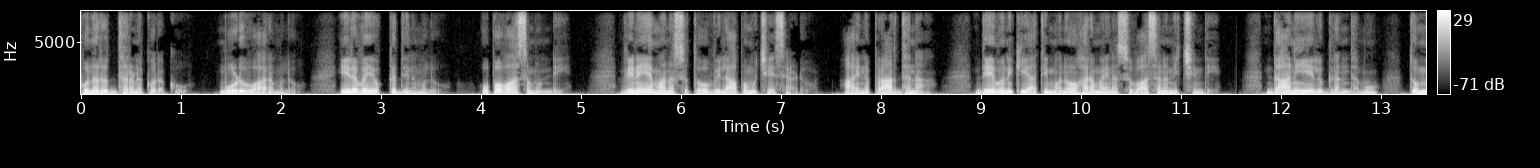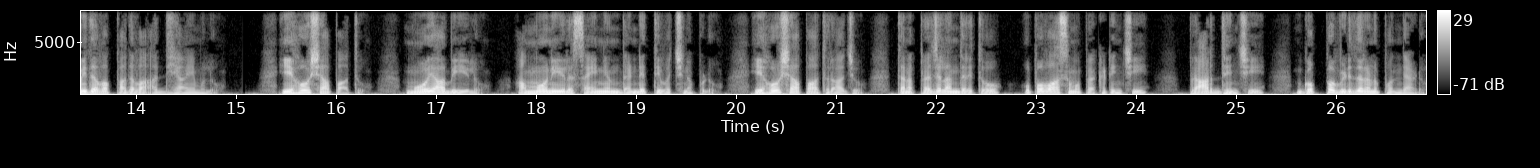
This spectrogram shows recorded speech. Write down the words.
పునరుద్ధరణ కొరకు మూడు వారములు ఇరవై ఒక్క దినములు ఉపవాసముండి వినయ మనసుతో విలాపము చేశాడు. ఆయన ప్రార్థన దేవునికి అతి మనోహరమైన సువాసననిచ్చింది. దానియేలు గ్రంథము తొమ్మిదవ పదవ అధ్యాయములు. యహోషాపాతు మోయాబీయులు అమ్మోనీయుల సైన్యం దండెత్తి వచ్చినప్పుడు యహోషాపాతురాజు తన ప్రజలందరితో ఉపవాసము ప్రకటించి ప్రార్థించి గొప్ప విడుదలను పొందాడు.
